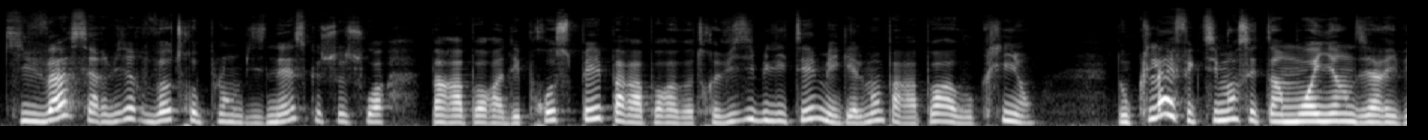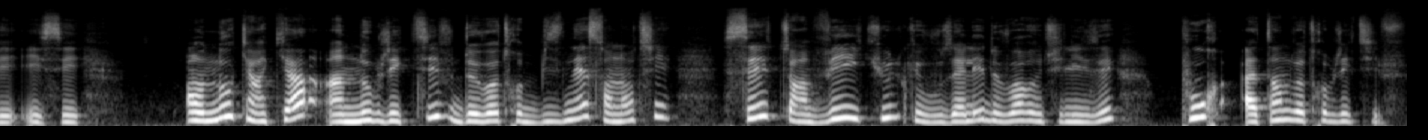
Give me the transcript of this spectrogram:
qui va servir votre plan business, que ce soit par rapport à des prospects, par rapport à votre visibilité, mais également par rapport à vos clients. Donc là, effectivement, c'est un moyen d'y arriver et c'est en aucun cas un objectif de votre business en entier. C'est un véhicule que vous allez devoir utiliser pour atteindre votre objectif.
